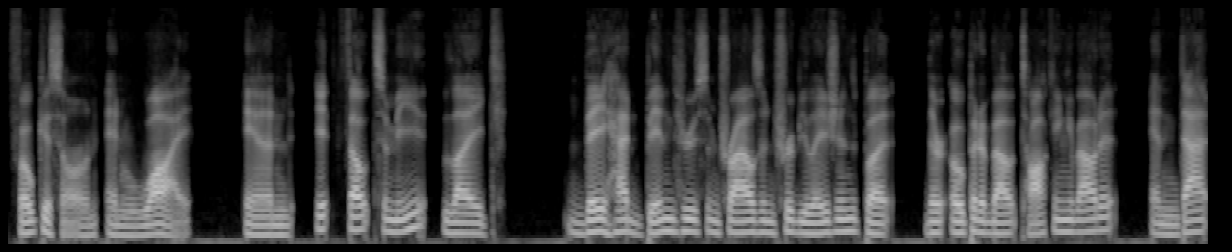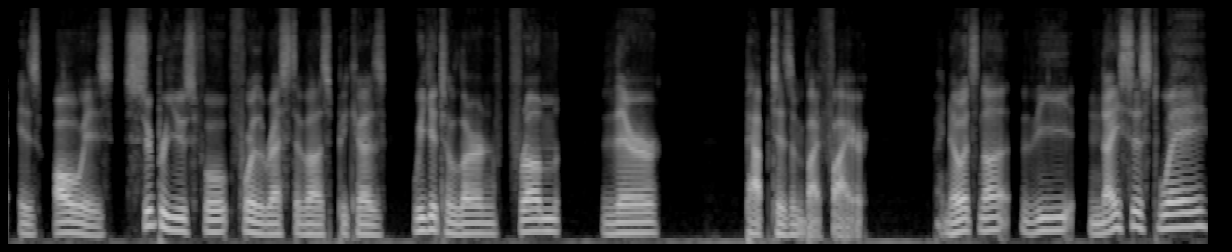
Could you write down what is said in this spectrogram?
focus on, and why. And it felt to me like they had been through some trials and tribulations, but they're open about talking about it and that is always super useful for the rest of us because we get to learn from their baptism by fire. I know it's not the nicest way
